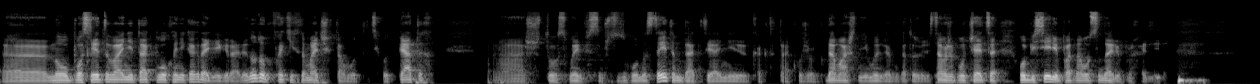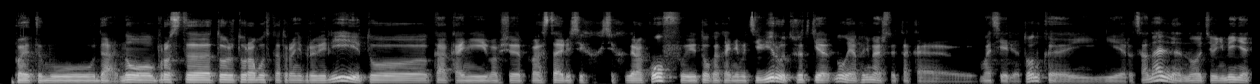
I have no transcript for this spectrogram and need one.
Э, но после этого они так плохо никогда не играли. Ну, только в каких-то матчах там вот этих вот пятых, э, что с Мемфисом, что с Голден Стейтом, да, где они как-то так уже к домашним играм готовились. Там же, получается, обе серии по одному сценарию проходили. Поэтому, да, но просто тоже ту работу, которую они провели, и то, как они вообще проставили всех этих игроков, и то, как они мотивируют, все-таки, ну, я понимаю, что это такая материя тонкая и нерациональная, но, тем не менее,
